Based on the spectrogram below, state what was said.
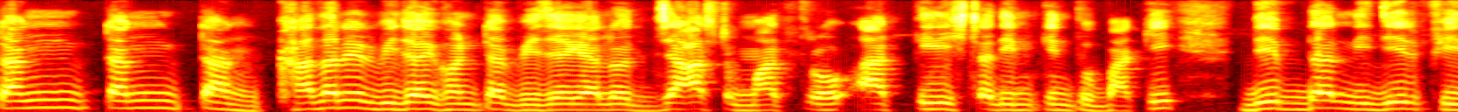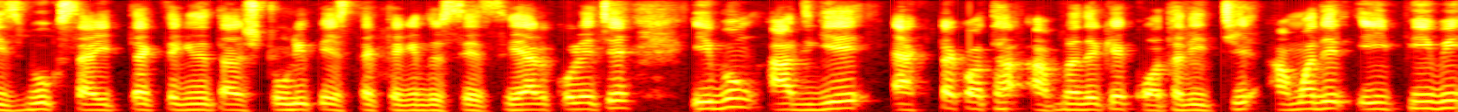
টাং টাং টাং। খাদানের বিজয় ঘণ্টা বেজে গেল জাস্ট মাত্র আর তিরিশটা দিন কিন্তু বাকি। দেবদা নিজের ফেসবুক সাইট থাকতে কিন্তু তার স্টোরি পেজ থাকতে কিন্তু সে শেয়ার করেছে। এবং আজকে একটা কথা আপনাদেরকে কথা দিচ্ছি। আমাদের এই পিবি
